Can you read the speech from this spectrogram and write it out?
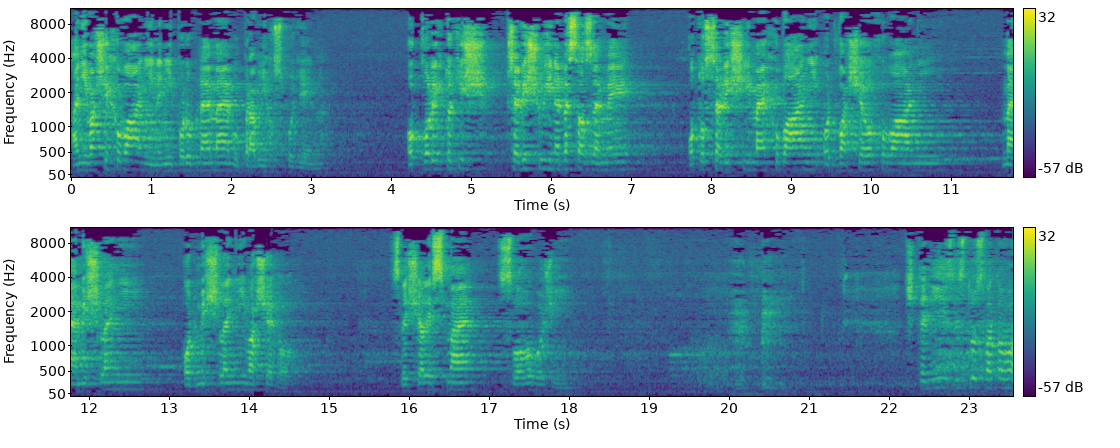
ani vaše chování není podobné mému, pravý hospodin. Okolik totiž převyšují nebesa zemi, o to se liší mé chování od vašeho chování, mé myšlení od myšlení vašeho. Slyšeli jsme slovo Boží. Čtení z listu svatého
